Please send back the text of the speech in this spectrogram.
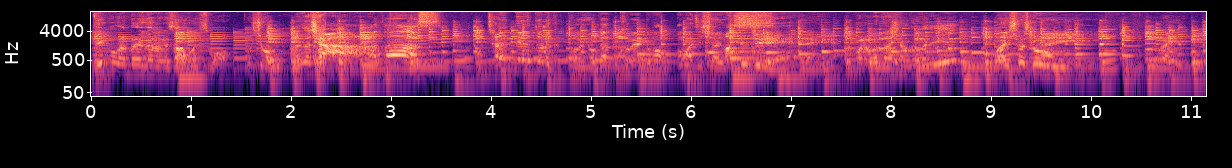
全国のプロ野球の皆さん本日もご視聴ありがとうございました。ありがとうございます。チャンネル登録高評価コメントもお待ちしております先生これまた明日の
